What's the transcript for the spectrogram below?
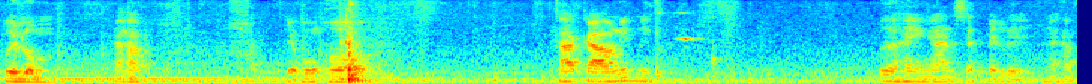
ปืนลมนะครับ เดี๋ยวผมขอทากาวนิดหนึ่งเพื่อให้งานเสร็จไปเลยนะครับ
